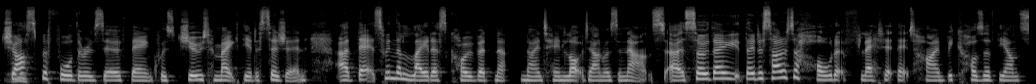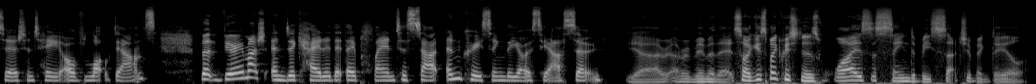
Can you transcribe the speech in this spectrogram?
just before the Reserve Bank was due to make their decision. Uh, that's when the latest COVID 19 lockdown was announced. Uh, so they, they decided to hold it flat at that time because of the uncertainty of lockdowns, but very much indicated that they plan to start increasing the OCR soon. Yeah, I, I remember that. So, I guess my question is why is this seen to be such a big deal?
